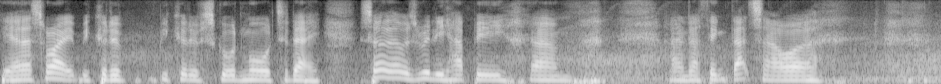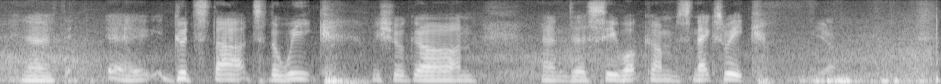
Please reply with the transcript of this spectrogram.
Yeah, that's right. We could have we could have scored more today. So I was really happy, um, and I think that's our you know uh, good start to the week. We shall go on and uh, see what comes next week. Yeah.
